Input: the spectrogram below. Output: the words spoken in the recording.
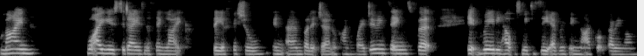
mine, what I use today is nothing like the official in um, bullet journal kind of way of doing things, but it really helps me to see everything that I've got going on.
